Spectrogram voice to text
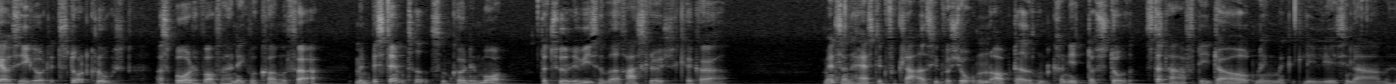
gav Sigurd et stort knus og spurgte, hvorfor han ikke var kommet før, men bestemthed, som kun en mor, der tydeligvis har været restløs, kan gøre. Mens han hastigt forklarede situationen, opdagede hun granit, der stod standhaftig i døråbningen med Lilje i sine arme.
